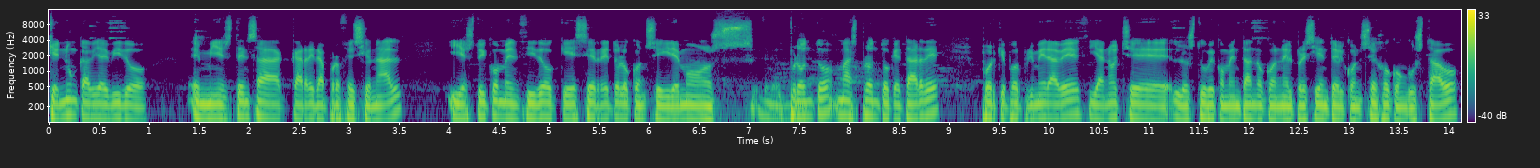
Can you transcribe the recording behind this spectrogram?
que nunca había vivido en mi extensa carrera profesional y estoy convencido que ese reto lo conseguiremos pronto, más pronto que tarde, porque por primera vez, y anoche lo estuve comentando con el presidente del Consejo, con Gustavo,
